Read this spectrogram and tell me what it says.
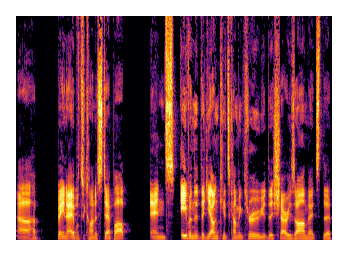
uh, have been able to kind of step up. And even the, the young kids coming through, the Shariz Ahmeds, the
